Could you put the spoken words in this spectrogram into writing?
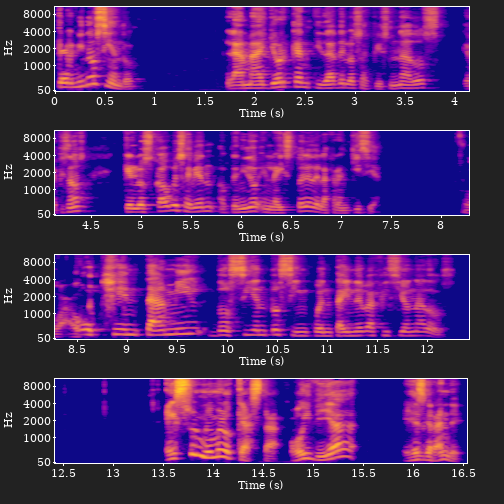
Terminó siendo la mayor cantidad de los aficionados, aficionados que los Cowboys habían obtenido en la historia de la franquicia. Wow. 80.259 aficionados. Es un número que hasta hoy día es grande.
